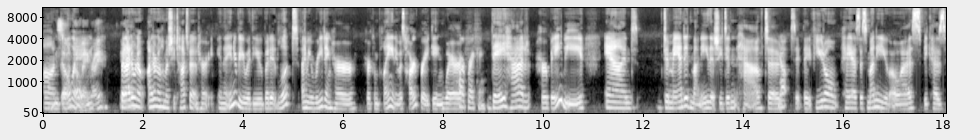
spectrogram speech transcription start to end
ongoing, still ongoing right? But yeah. I don't know. I don't know how much she talks about in her in the interview with you. But it looked. I mean, reading her her complaint, it was heartbreaking. Where heartbreaking. They had her baby, and demanded money that she didn't have to yep. say if you don't pay us this money you owe us because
